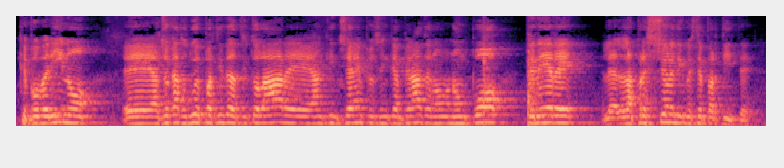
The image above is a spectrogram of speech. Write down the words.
che poverino eh, ha giocato due partite da titolare anche in Champions, in campionato, non, non può tenere la pressione di queste partite.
